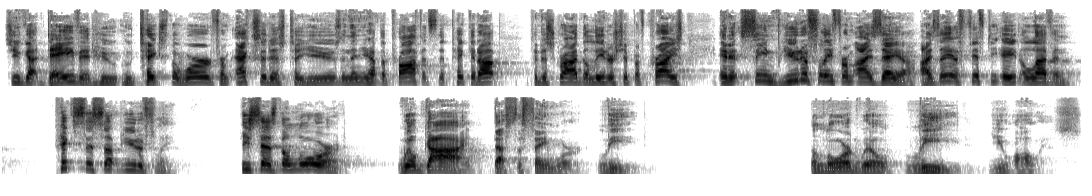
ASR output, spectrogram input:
So you've got David who, who takes the word from Exodus to use, and then you have the prophets that pick it up to describe the leadership of Christ. And it's seen beautifully from Isaiah. Isaiah 58 11 picks this up beautifully. He says, The Lord will guide. That's the same word, lead. The Lord will lead you always.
